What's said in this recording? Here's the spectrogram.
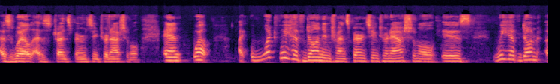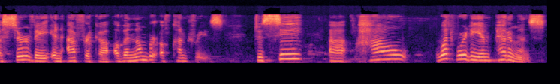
as well as Transparency International. And, well, I, what we have done in Transparency International is we have done a survey in Africa of a number of countries to see uh, how, what were the impediments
